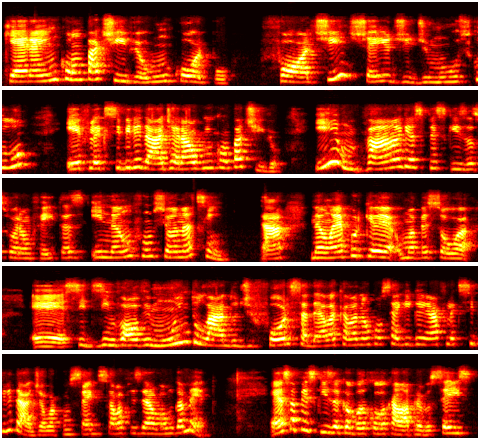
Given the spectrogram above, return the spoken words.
que era incompatível um corpo forte, cheio de, de músculo, e flexibilidade era algo incompatível. E várias pesquisas foram feitas e não funciona assim, tá? Não é porque uma pessoa é, se desenvolve muito o lado de força dela que ela não consegue ganhar flexibilidade. Ela consegue se ela fizer alongamento. Essa pesquisa que eu vou colocar lá para vocês,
